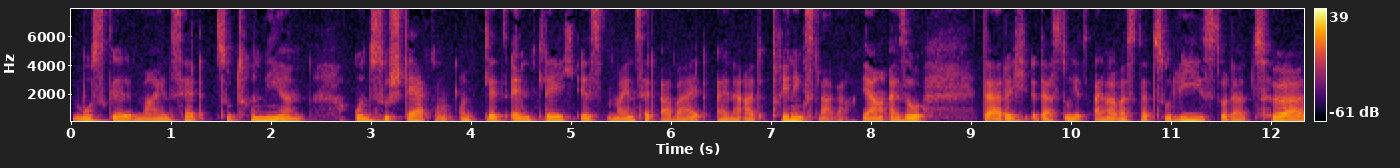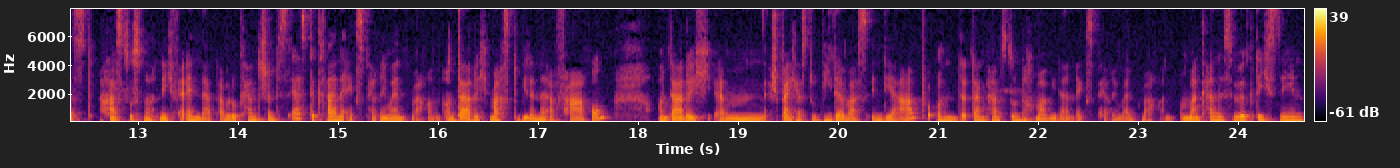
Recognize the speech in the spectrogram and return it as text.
Muskel, Mindset zu trainieren und zu stärken. Und letztendlich ist Mindset-Arbeit eine Art Trainingslager. Ja, also dadurch, dass du jetzt einmal was dazu liest oder hörst, hast du es noch nicht verändert. Aber du kannst schon das erste kleine Experiment machen und dadurch machst du wieder eine Erfahrung und dadurch ähm, speicherst du wieder was in dir ab und dann kannst du nochmal wieder ein Experiment machen. Und man kann es wirklich sehen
